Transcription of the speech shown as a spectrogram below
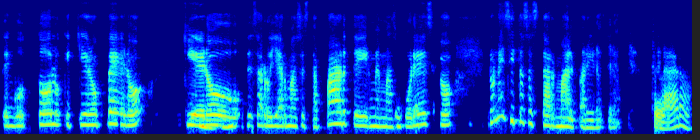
tengo todo lo que quiero, pero quiero desarrollar más esta parte, irme más por esto. No necesitas estar mal para ir a terapia. Claro,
